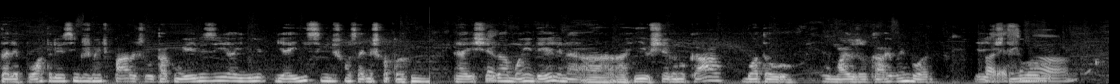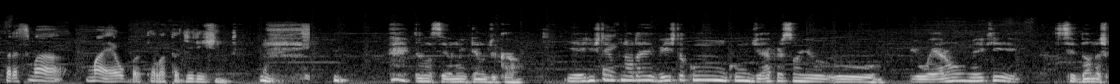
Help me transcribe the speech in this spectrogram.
teleporta, ele simplesmente para de lutar com eles e aí, e aí sim eles conseguem escapar. Aí chega é. a mãe dele, né? A, a Rio chega no carro, bota o, o Miles no carro e vai embora. E parece uma. O... Parece uma, uma Elba que ela tá dirigindo. eu não sei, eu não entendo de carro. E aí a gente tem é. o final da revista com, com o Jefferson e o, o, e o Aaron meio que se dando as,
